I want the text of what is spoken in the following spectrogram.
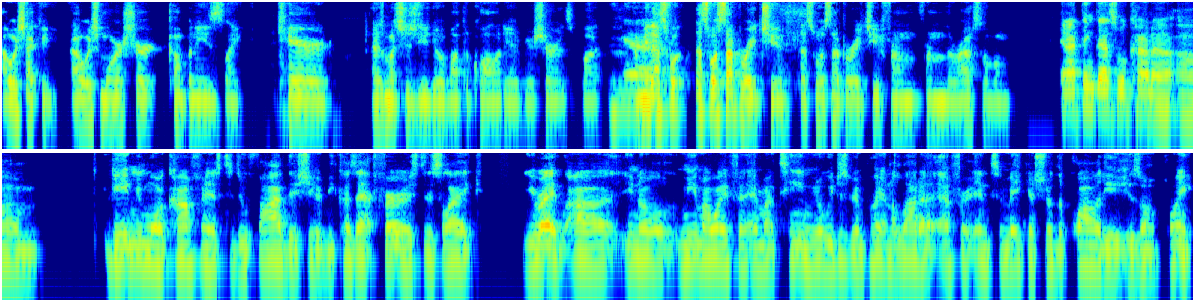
I wish I could. I wish more shirt companies like cared as much as you do about the quality of your shirts. But yeah. I mean, that's what that's what separates you. That's what separates you from from the rest of them. And I think that's what kind of um gave me more confidence to do five this year because at first it's like you're right uh you know me and my wife and, and my team you know we just been putting a lot of effort into making sure the quality is on point.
